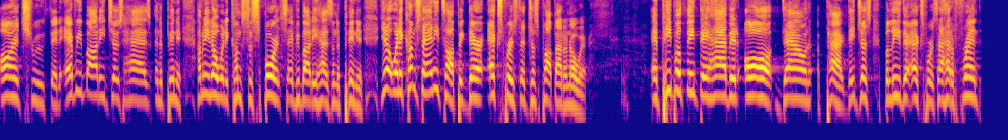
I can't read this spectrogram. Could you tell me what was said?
aren't truth. And everybody just has an opinion. How many know when it comes to sports, everybody has an opinion? You know, when it comes to any topic, there are experts that just pop out of nowhere. And people think they have it all down packed. They just believe they're experts. I had a friend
